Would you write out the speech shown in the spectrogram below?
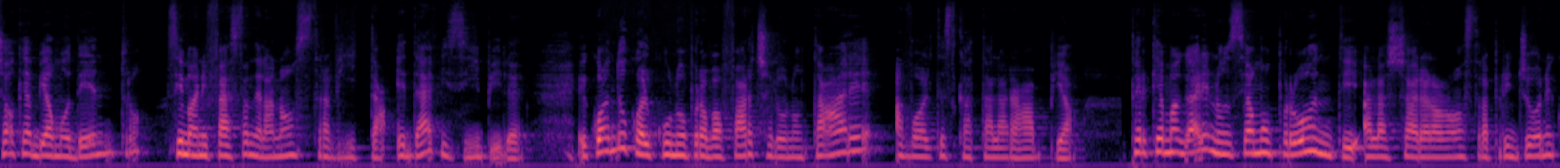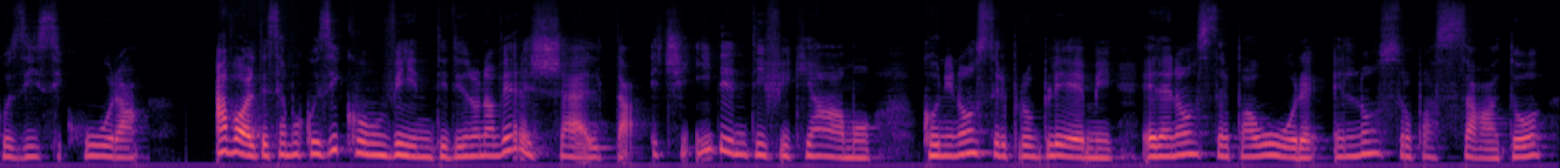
Ciò che abbiamo dentro si manifesta nella nostra vita ed è visibile e quando qualcuno prova a farcelo notare a volte scatta la rabbia, perché magari non siamo pronti a lasciare la nostra prigione così sicura. A volte siamo così convinti di non avere scelta e ci identifichiamo con i nostri problemi e le nostre paure e il nostro passato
